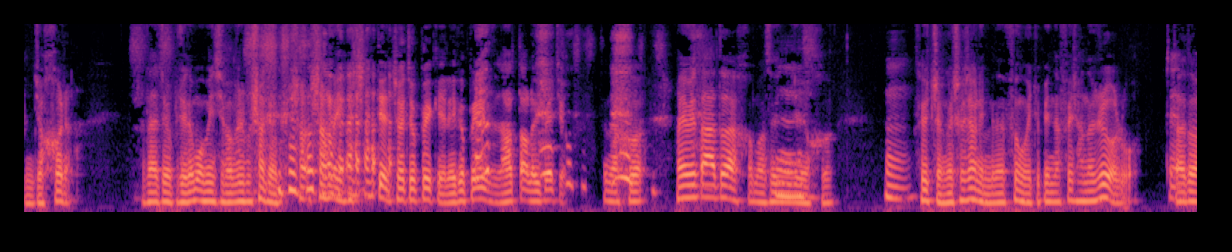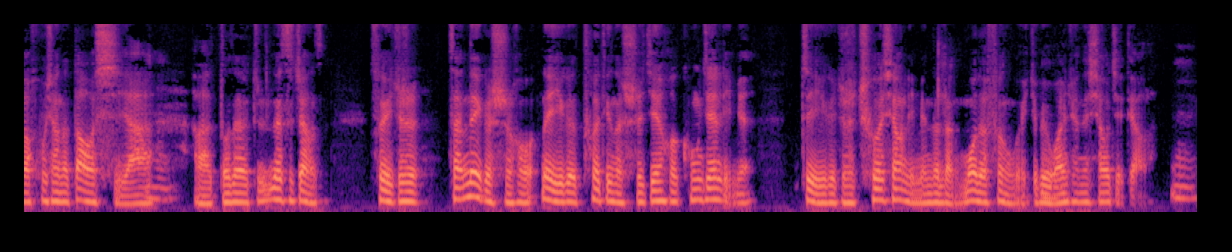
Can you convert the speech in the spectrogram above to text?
你就喝着。大家就觉得莫名其妙，为什么上酒 上上了一个电车就被给了一个杯子，然后倒了一杯酒在那喝，然后因为大家都在喝嘛，所以你就有喝，嗯，所以整个车厢里面的氛围就变得非常的热络，对。大家都要互相的道喜啊，嗯。啊，都在就类似这样子，所以就是在那个时候那一个特定的时间和空间里面，这一个就是车厢里面的冷漠的氛围就被完全的消解掉了。嗯，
